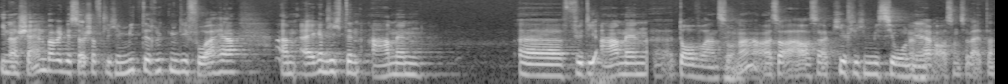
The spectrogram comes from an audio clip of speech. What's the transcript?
in eine scheinbare gesellschaftliche Mitte rücken, die vorher ähm, eigentlich den Armen äh, für die Armen äh, da waren, so, ne? also aus kirchlichen Missionen ja. heraus und so weiter.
